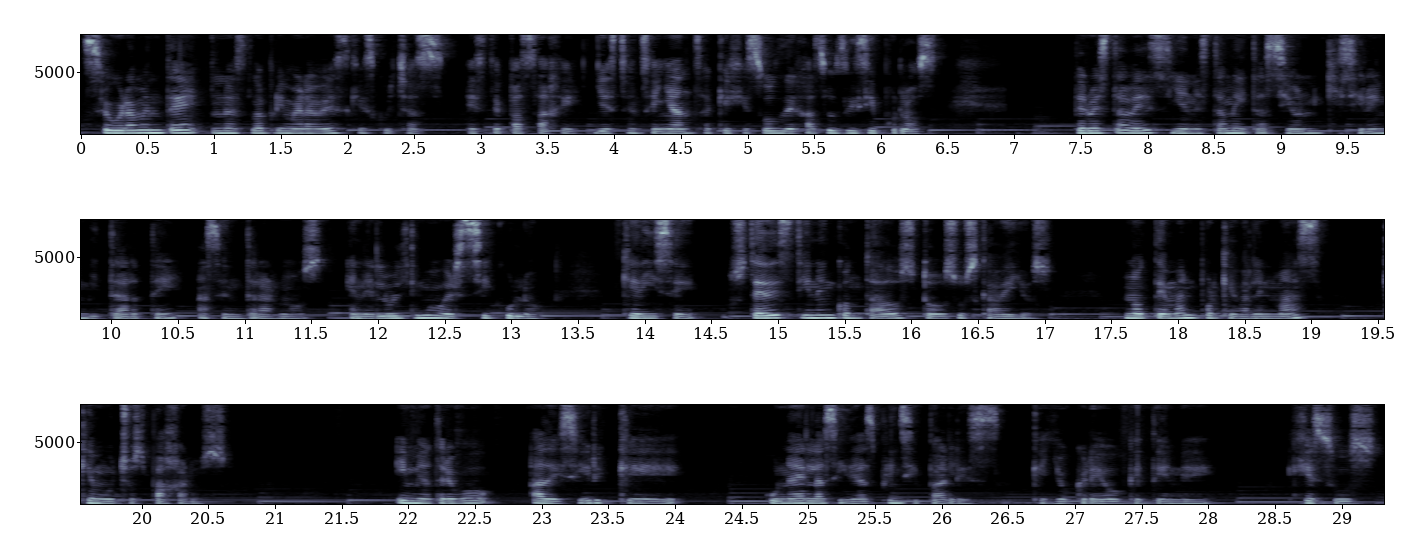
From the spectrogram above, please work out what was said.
Seguramente no es la primera vez que escuchas este pasaje y esta enseñanza que Jesús deja a sus discípulos, pero esta vez y en esta meditación quisiera invitarte a centrarnos en el último versículo que dice, ustedes tienen contados todos sus cabellos, no teman porque valen más que muchos pájaros. Y me atrevo a decir que una de las ideas principales que yo creo que tiene Jesús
